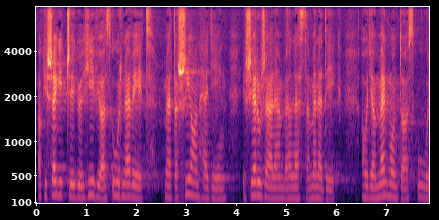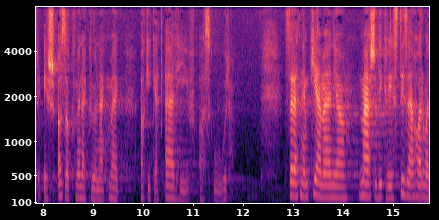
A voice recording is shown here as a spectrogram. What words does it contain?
aki segítségül hívja az Úr nevét, mert a Sion hegyén és Jeruzsálemben lesz a menedék, ahogyan megmondta az Úr, és azok menekülnek meg, akiket elhív az Úr. Szeretném kiemelni a második rész 13.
